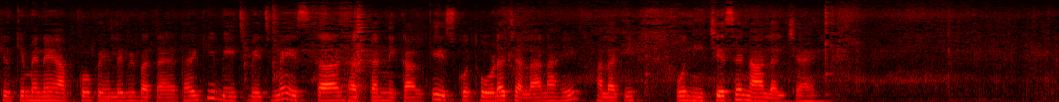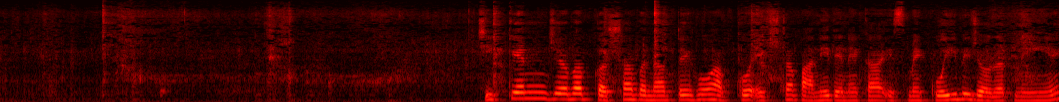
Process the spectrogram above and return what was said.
क्योंकि मैंने आपको पहले भी बताया था कि बीच बीच में इसका ढक्कन निकाल के इसको थोड़ा चलाना है, हालाँकि वो नीचे से ना लग जाए। चिकन जब आप कशा बनाते हो, आपको एक्स्ट्रा पानी देने का इसमें कोई भी ज़रूरत नहीं है,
